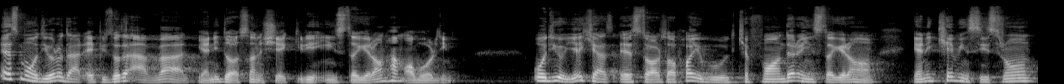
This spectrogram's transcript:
اسم اودیو رو در اپیزود اول یعنی داستان شکلگیری اینستاگرام هم آوردیم. اودیو یکی از استارتاپ هایی بود که فاندر اینستاگرام یعنی کوین سیسروم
